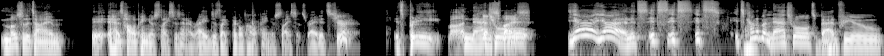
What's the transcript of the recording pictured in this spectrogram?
most of the time it has jalapeno slices in it right just like pickled jalapeno slices right it's Sure. it's pretty unnatural spice. yeah yeah and it's it's it's it's it's kind of unnatural it's bad for you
